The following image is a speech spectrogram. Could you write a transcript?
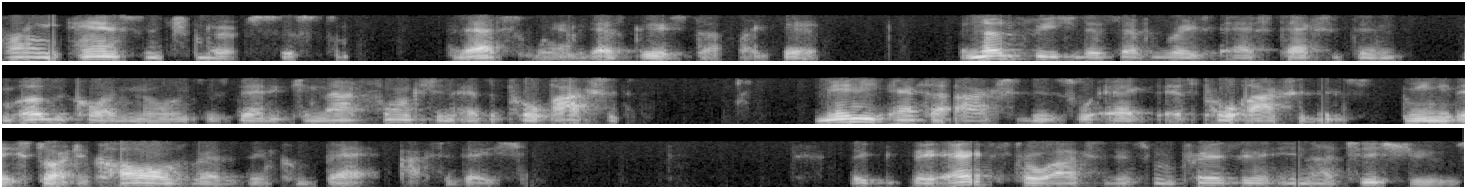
brain, and central nervous system. And that's whammy. That's good stuff right there. Another feature that separates astaxanthin from other carotenoids is that it cannot function as a prooxidant. Many antioxidants will act as prooxidants, meaning they start to cause rather than combat oxidation. They, they act as prooxidants when present in our tissues,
